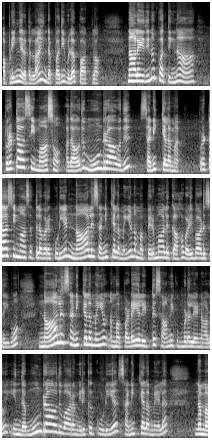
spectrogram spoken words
அப்படிங்கிறதெல்லாம் இந்த பதிவில் பார்க்கலாம். நாளைய தினம் பார்த்திங்கன்னா புரட்டாசி மாதம் அதாவது மூன்றாவது சனிக்கிழமை. புரட்டாசி மாதத்தில் வரக்கூடிய நாலு சனிக்கிழமையும் நம்ம பெருமாளுக்காக வழிபாடு செய்வோம். நாலு சனிக்கிழமையும் நம்ம படையலிட்டு சாமி கும்பிடலைனாலும் இந்த மூன்றாவது வாரம் இருக்கக்கூடிய சனிக்கிழமையில் நம்ம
